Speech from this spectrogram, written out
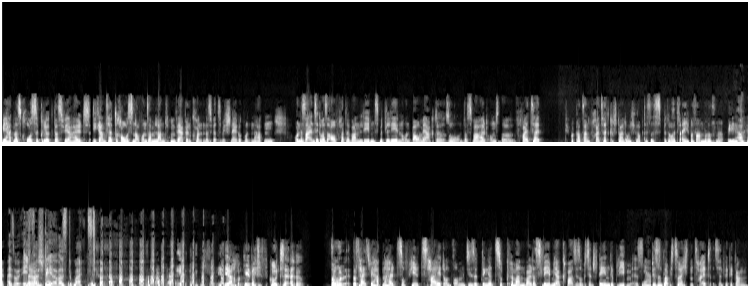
wir hatten das große Glück, dass wir halt die ganze Zeit draußen auf unserem Land rumwerkeln konnten, dass wir ziemlich schnell gefunden hatten. Und das Einzige, was auf hatte, waren Lebensmittelläden und Baumärkte. So, und das war halt unsere Freizeit ich wollte gerade sagen Freizeitgestaltung. Ich glaube, das ist bedeutet eigentlich was anderes. Ne? Ja, also ich ähm. verstehe, was du meinst. ja, okay, das ist gut. So, das heißt, wir hatten halt so viel Zeit, uns um diese Dinge zu kümmern, weil das Leben ja quasi so ein bisschen stehen geblieben ist. Ja. Wir sind, glaube ich, zur rechten Zeit sind wir gegangen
